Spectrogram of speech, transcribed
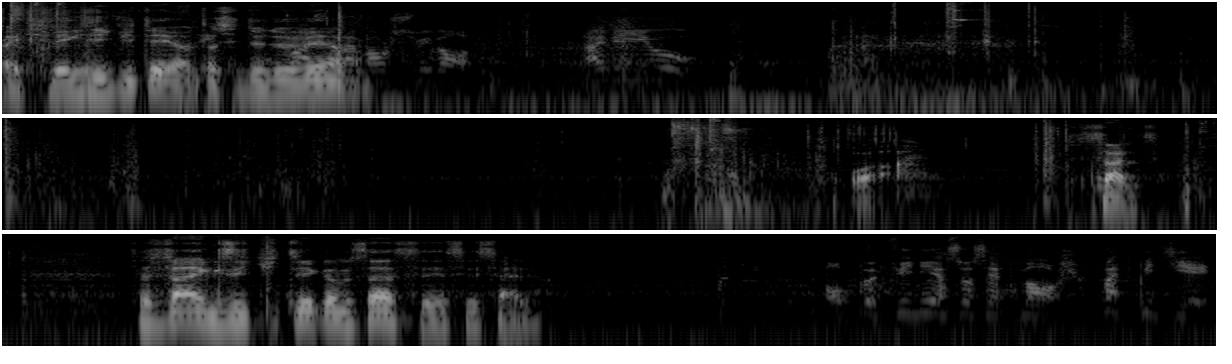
Ouais, tu vas exécuter, en même temps c'est de 2v1. Sale. Ça se faire exécuter comme ça, c'est sale. Peut finir sur cette manche, pas de pitié.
